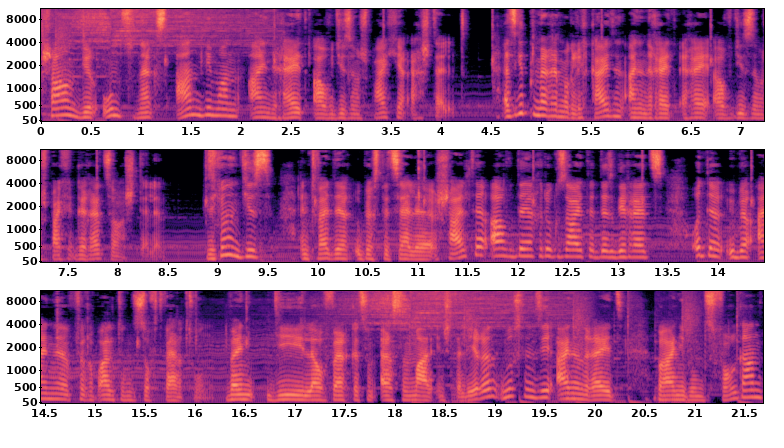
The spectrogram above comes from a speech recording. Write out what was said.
schauen wir uns zunächst an, wie man ein RAID auf diesem Speicher erstellt. Es gibt mehrere Möglichkeiten, einen RAID-Array auf diesem Speichergerät zu erstellen. Sie können dies entweder über spezielle Schalter auf der Rückseite des Geräts oder über eine Verwaltungssoftware tun. Wenn die Laufwerke zum ersten Mal installieren, müssen Sie einen RAID-Bereinigungsvorgang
